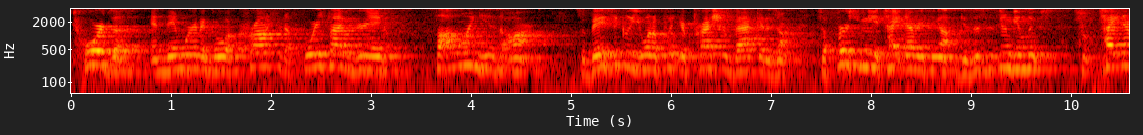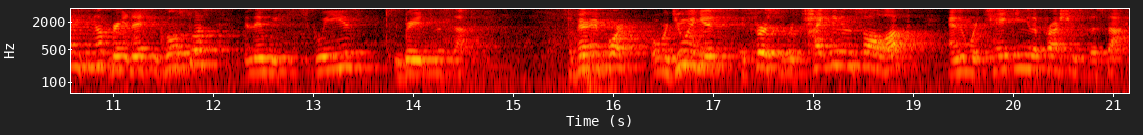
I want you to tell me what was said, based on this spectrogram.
towards us, and then we're to go across at a 45 degree angle, following his arm. So basically, you want to put your pressure back at his arm. So first, we need to tighten everything up because this is going to be loose. So tighten everything up, bring it nice and close to us, and then we squeeze and bring it to the side. So very important. What we're doing is, is first we're tightening this all up, and then we're taking the pressure to the side.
